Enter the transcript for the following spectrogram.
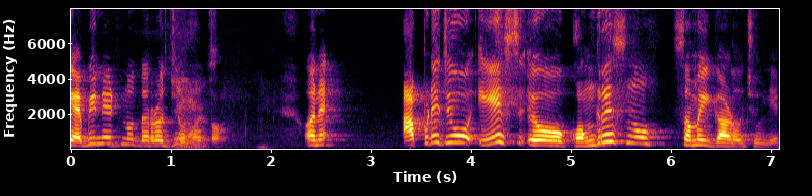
કેબિનેટનો દરજ્જો નહોતો. અને આપણે જો એ કોંગ્રેસનો સમયગાળો જોઈએ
